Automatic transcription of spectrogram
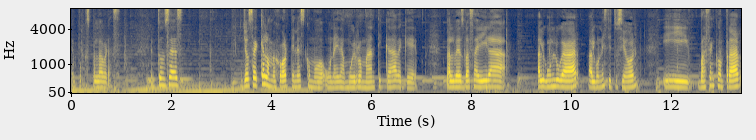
En pocas palabras. Entonces, yo sé que a lo mejor tienes como una idea muy romántica de que tal vez vas a ir a algún lugar, alguna institución y vas a encontrar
